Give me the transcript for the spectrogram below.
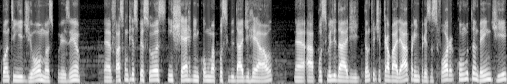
quanto em idiomas, por exemplo, é, faz com que as pessoas enxerguem como uma possibilidade real né, a possibilidade tanto de trabalhar para empresas fora, como também de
